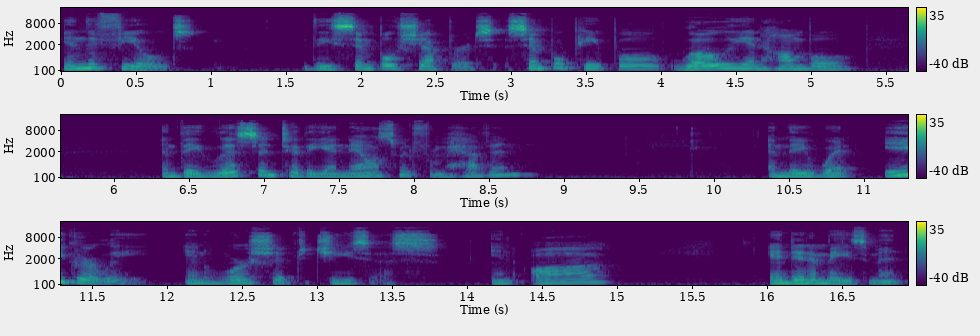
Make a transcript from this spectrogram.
In the fields, these simple shepherds, simple people, lowly and humble, and they listened to the announcement from heaven, and they went eagerly and worshiped Jesus in awe and in amazement.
